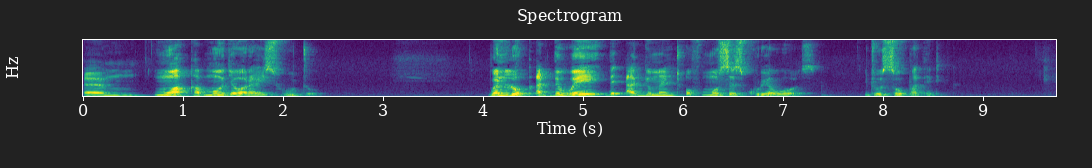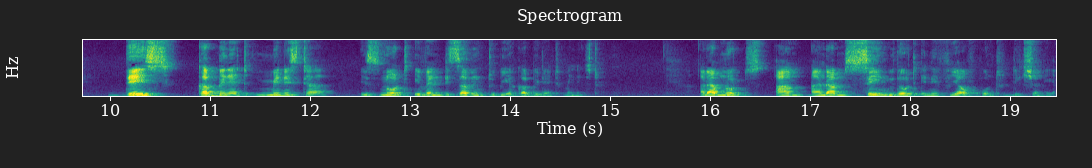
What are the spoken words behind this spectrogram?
um, mmoja wa Rais Ruto, when you look at the way the argument of Moses Kuria was, it was so pathetic. This cabinet minister is not even deserving to be a cabinet minister. And I'm not um, and I'm saying without any fear of contradiction here.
